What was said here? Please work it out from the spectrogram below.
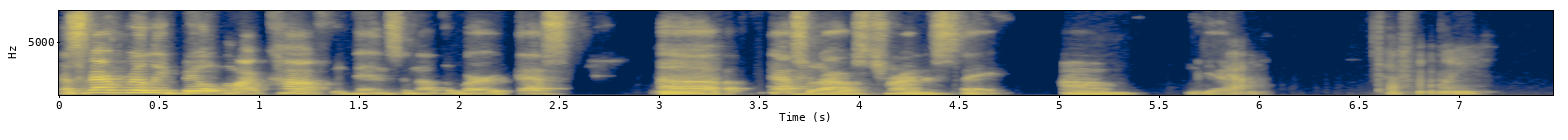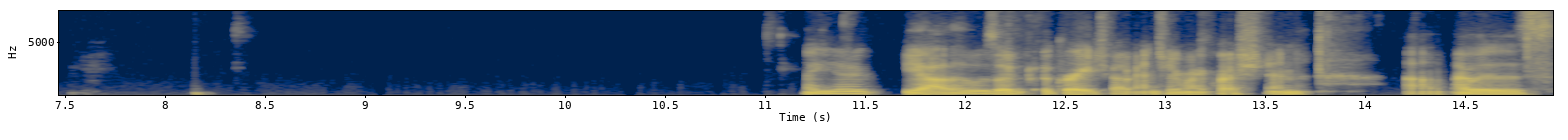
And so that really built my confidence. In other words, that's mm. uh that's what I was trying to say. Um yeah. yeah definitely. Yeah, that was a, a great job answering my question. Um, I was,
